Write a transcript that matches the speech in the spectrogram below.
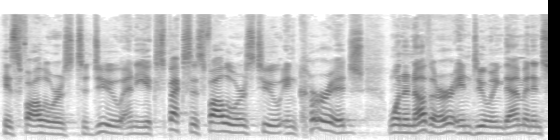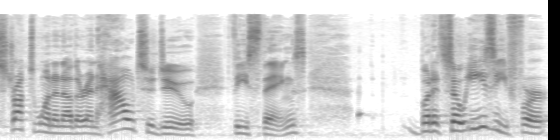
his followers to do, and he expects his followers to encourage one another in doing them and instruct one another in how to do these things. But it's so easy for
